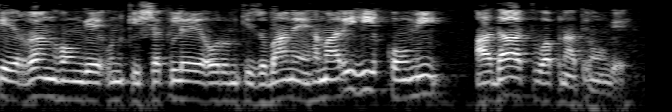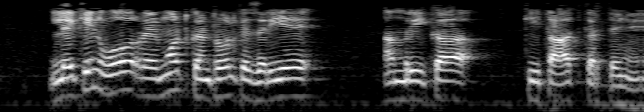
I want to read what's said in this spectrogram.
کے رنگ ہوں گے، ان کی شکلیں اور ان کی زبانیں، ہماری ہی قومی عادات وہ اپناتے ہوں گے۔ لیکن وہ ریموٹ کنٹرول کے ذریعے امریکہ کی تعت کرتے ہیں۔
